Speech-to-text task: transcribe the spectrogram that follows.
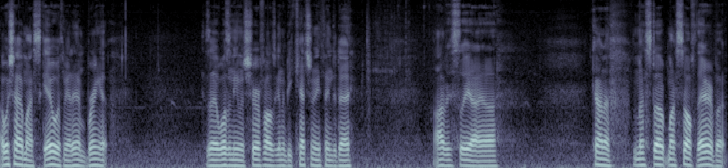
I wish I had my scale with me. I didn't bring it. Because I wasn't even sure if I was going to be catching anything today. Obviously, I uh, kind of messed up myself there, but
